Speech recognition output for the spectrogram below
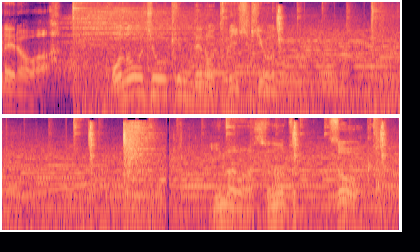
らはこの条件での取引を。今はそのとそうか。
